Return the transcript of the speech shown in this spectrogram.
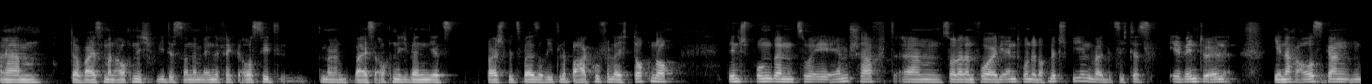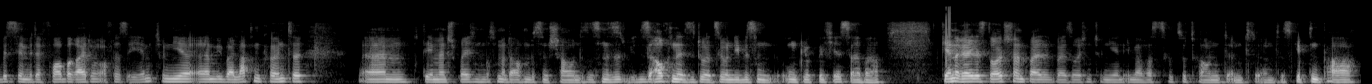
Ähm, da weiß man auch nicht, wie das dann im Endeffekt aussieht. Man weiß auch nicht, wenn jetzt beispielsweise Riedle Baku vielleicht doch noch den Sprung dann zur EM schafft, ähm, soll er dann vorher die Endrunde noch mitspielen, weil sich das eventuell je nach Ausgang ein bisschen mit der Vorbereitung auf das EM-Turnier ähm, überlappen könnte. Ähm, dementsprechend muss man da auch ein bisschen schauen. Das ist, eine, das ist, auch eine Situation, die ein bisschen unglücklich ist, aber generell ist Deutschland bei, bei solchen Turnieren immer was zuzutrauen und, und, und es gibt ein paar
